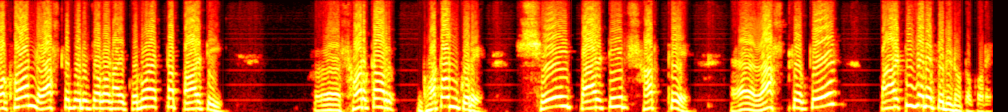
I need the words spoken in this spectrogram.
যখন রাষ্ট্র পরিচালনায় কোনো একটা পার্টি সরকার গঠন করে সেই পার্টির স্বার্থে রাষ্ট্রকে পার্টিজানে পরিণত করে।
